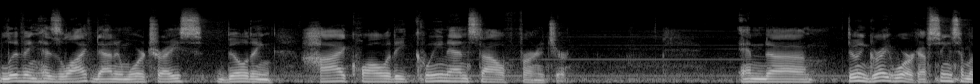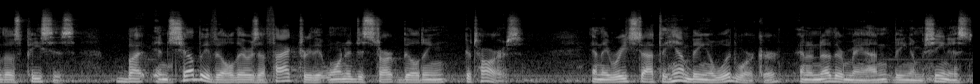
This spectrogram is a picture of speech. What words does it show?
living his life down in Wartrace, building high quality Queen Anne style furniture. And uh, doing great work. I've seen some of those pieces. But in Shelbyville, there was a factory that wanted to start building guitars. And they reached out to him, being a woodworker, and another man, being a machinist,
